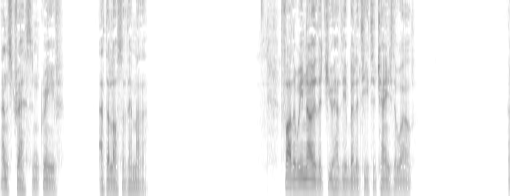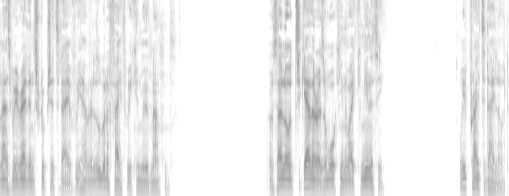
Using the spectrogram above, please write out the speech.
and stress and grieve at the loss of their mother. Father, we know that you have the ability to change the world. And as we read in Scripture today, if we have a little bit of faith, we can move mountains. And so, Lord, together as a Walking the Way community, we pray today, Lord,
